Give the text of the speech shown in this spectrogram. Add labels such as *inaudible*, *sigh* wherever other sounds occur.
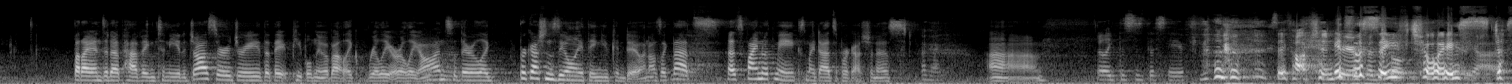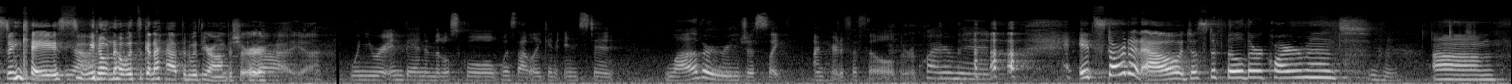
but I ended up having to need a jaw surgery that they, people knew about like really early on. Mm-hmm. So they were like, percussion's the only thing you can do, and I was like, that's yeah. that's fine with me because my dad's a percussionist. Okay. They're like, this is the safe *laughs* safe option. For It's a safe choice, yeah. just in case yeah. we don't know what's going to happen with your embouchure. Yeah, yeah. When you were in band in middle school, was that like an instant love, or were you just like, I'm here to fulfill the requirement? *laughs* it started out just to fill the requirement. Mm-hmm. Um,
